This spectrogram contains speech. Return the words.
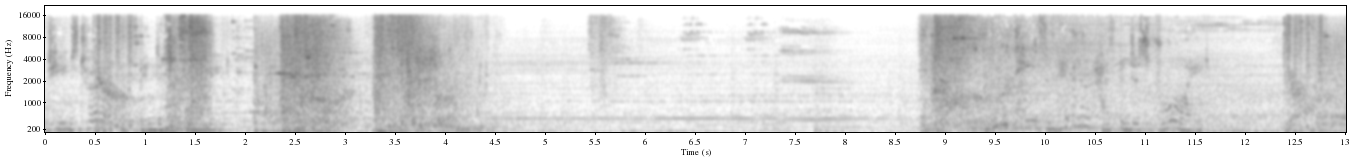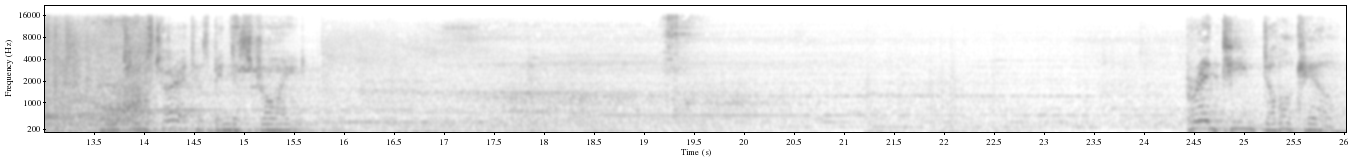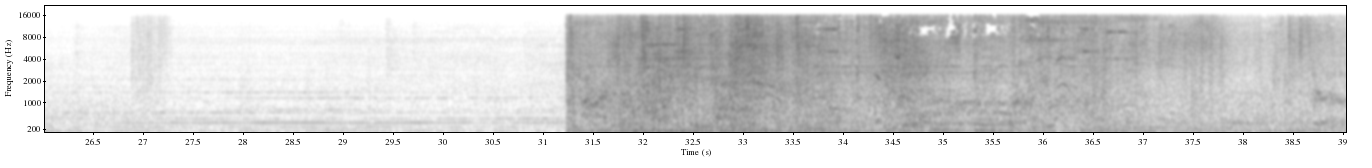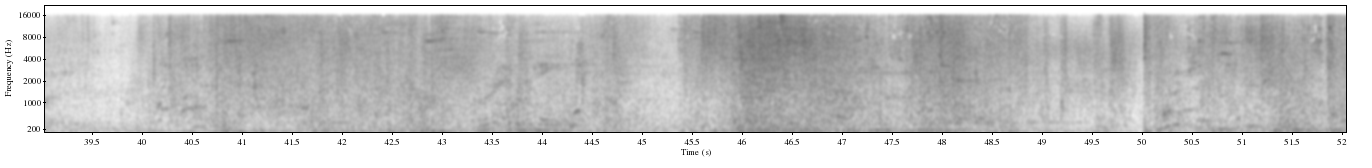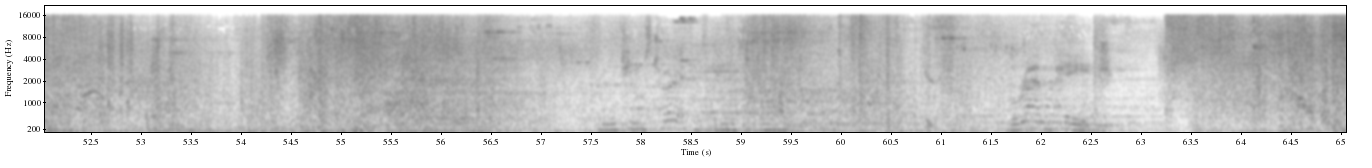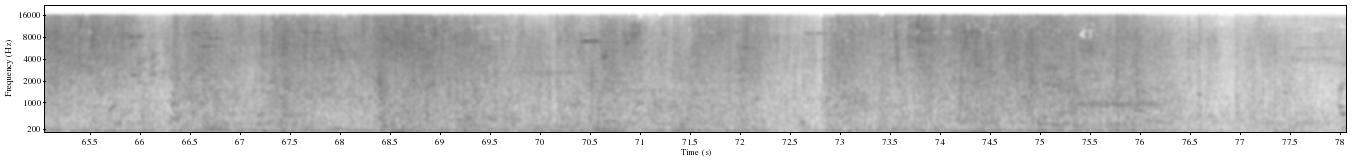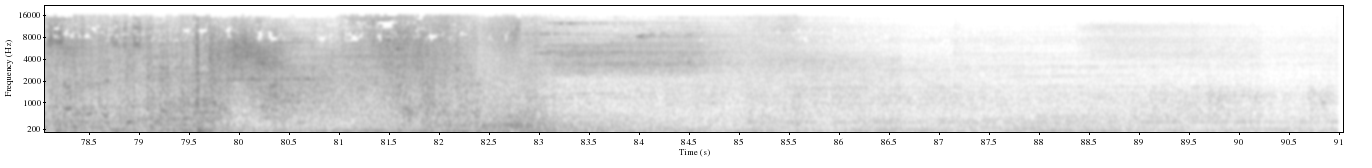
Team's turret has been destroyed. Blue team's inhibitor has been destroyed. Blue team's turret has been destroyed. Red team double kill.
